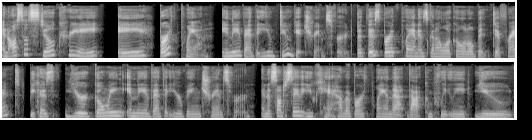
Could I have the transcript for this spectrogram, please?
And also still create a birth plan in the event that you do get transferred. But this birth plan is going to look a little bit different because you're going in the event that you're being transferred. And it's not to say that you can't have a birth plan that that completely you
